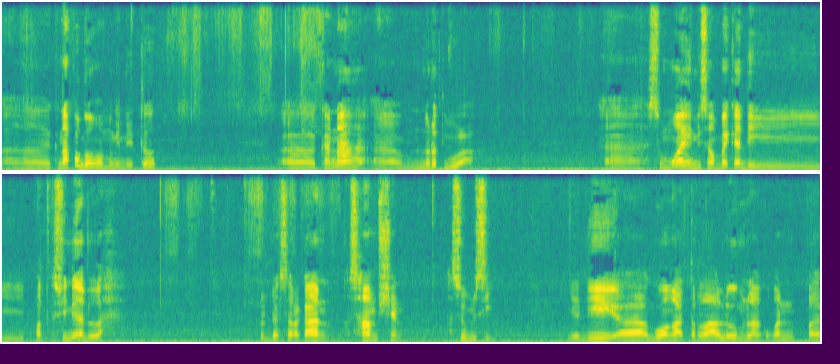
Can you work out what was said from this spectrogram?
Uh, kenapa gue ngomongin itu uh, karena uh, menurut gue uh, semua yang disampaikan di podcast ini adalah berdasarkan assumption asumsi. Jadi uh, gue nggak terlalu melakukan pe,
